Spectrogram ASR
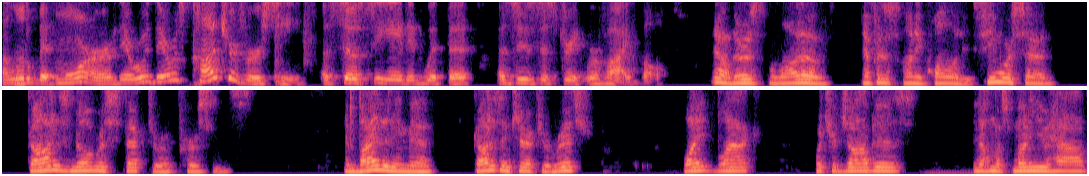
a little bit more. There were there was controversy associated with the Azusa Street revival. Yeah, there's a lot of emphasis on equality. Seymour said, God is no respecter of persons. And by that he meant, God doesn't care if you're rich, white, black, what your job is, you know, how much money you have,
